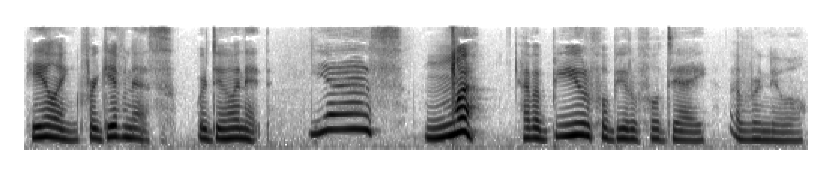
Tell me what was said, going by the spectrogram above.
healing, forgiveness. We're doing it. Yes. Mwah! Have a beautiful, beautiful day of renewal.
